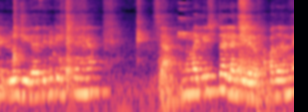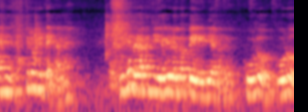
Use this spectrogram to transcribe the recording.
ഇട്ടുള്ളൂ ജീരകത്തിന്റെ ടേസ്റ്റ് എങ്ങനെയാ? ഒന്നും വലിയ ഇഷ്ടമല്ല ജീരകം. അപ്പൊ അത് ഞാൻ ഇത്തിരി ഇട്ടേക്കാം അല്ലേ? എനിക്കത് കാരണം ജീരകം പേടിയാണ്. കൂടുവോ? കൂടുവോ?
